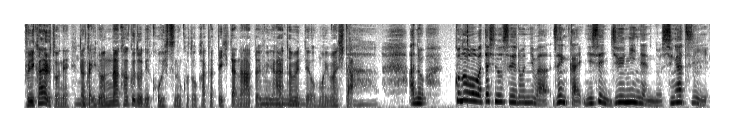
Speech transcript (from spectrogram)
振り返るとね、なんかいろんな角度で皇室のことを語ってきたなというふうに改めて思いました。あの、この私の正論には前回2012年の4月に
